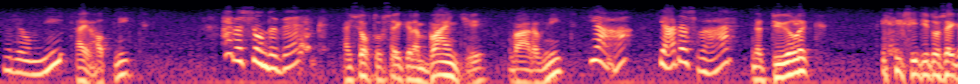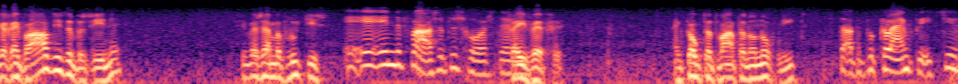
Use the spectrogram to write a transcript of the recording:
Waarom niet? Hij had niet. Hij was zonder werk. Hij zocht toch zeker een baantje, waar of niet? Ja, ja, dat is waar. Natuurlijk. Ik zit hier toch zeker geen verhaaltjes te verzinnen? Zie, waar zijn mijn vloedjes? I- in de vaas op de schoorsteen. Geef even. En kookt dat water dan nog niet? Staat op een klein pitje.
